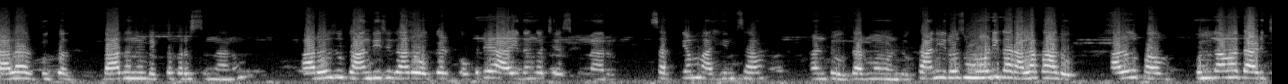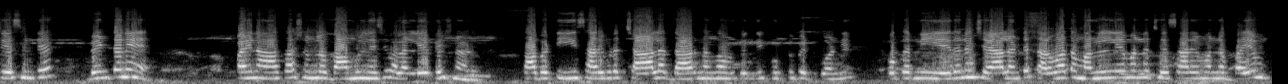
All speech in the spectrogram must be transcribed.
చాలా దుఃఖ బాధను వ్యక్తపరుస్తున్నాను. ఆ రోజు గాంధీజీ గారు ఒక ఒకటే ఆయుధంగా చేసుకున్నారు. సత్యం అహింస అంటూ ధర్మం అంటూ. కానీ ఈ రోజు మోడీ గారు అలా కాదు. ఆ రోజు ప- దాడి చేసింటే వెంటనే పైన ఆకాశంలో బాంబులు వేసి వాళ్ళని లేపేసినాడు. కాబట్టి ఈసారి కూడా చాలా దారుణంగా ఉంటుంది. గుర్తు పెట్టుకోండి. ఒకరిని ఏదైనా చేయాలంటే తర్వాత మనల్ని ఏమన్నా చేశారేమన్న భయం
